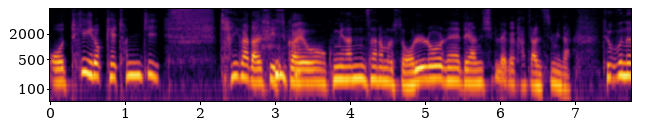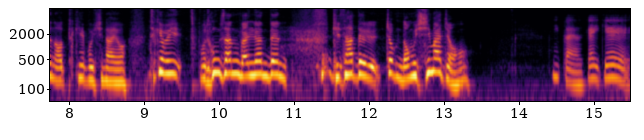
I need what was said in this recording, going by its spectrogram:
어떻게 이렇게 천지 차이가 날 수 있을까요? 국민 한 사람으로서 언론에 대한 신뢰가 가지 않습니다. 두 분은 어떻게 보시나요? 특히 부동산 관련된 기사들 좀 너무 심하죠. 그러니까요. 그러니까 이게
